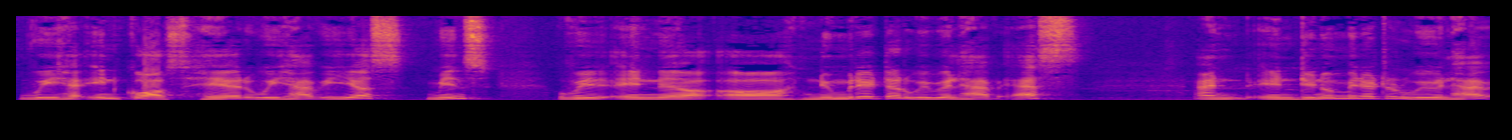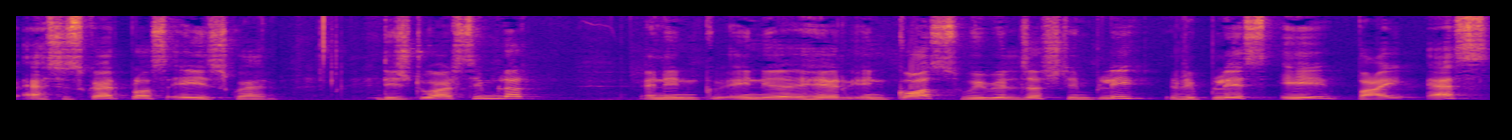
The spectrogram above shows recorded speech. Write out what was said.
we have in cos here we have s means we in uh, uh, numerator we will have s and in denominator we will have s square plus a square. These two are similar. And in, in uh, here in cos we will just simply replace a by s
